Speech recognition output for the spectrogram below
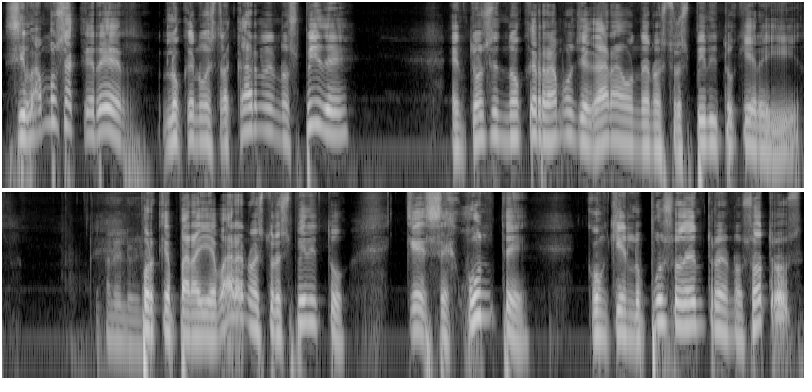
si vamos a querer lo que nuestra carne nos pide, entonces no querramos llegar a donde nuestro espíritu quiere ir. Aleluya. Porque para llevar a nuestro espíritu que se junte con quien lo puso dentro de nosotros,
